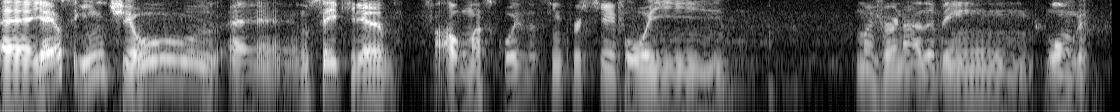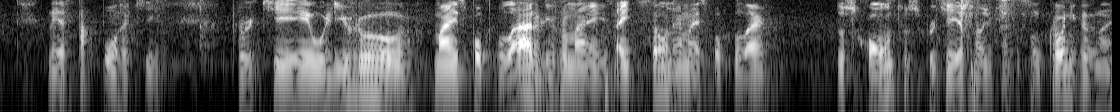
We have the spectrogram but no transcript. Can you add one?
É, e aí é o seguinte, eu é, não sei, queria falar algumas coisas assim, porque foi uma jornada bem longa ler esta porra aqui. Porque o livro mais popular, o livro mais. a edição né, mais popular dos contos, porque afinal de contas são crônicas, né?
